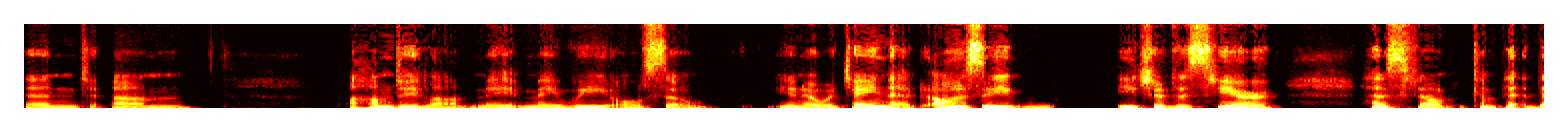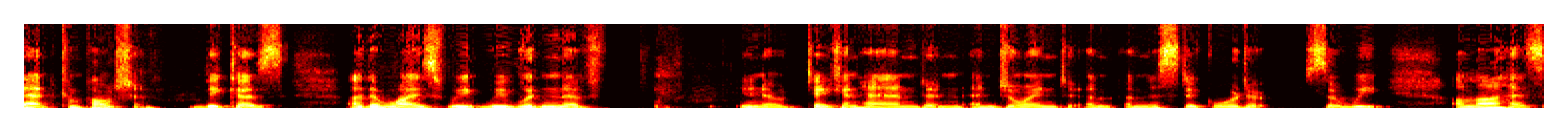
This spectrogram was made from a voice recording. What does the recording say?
And um, Alhamdulillah, may, may we also you know, attain that. Obviously, each of us here has felt comp- that compulsion because otherwise we, we wouldn't have, you know, taken hand and, and joined a, a mystic order. So we, Allah has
